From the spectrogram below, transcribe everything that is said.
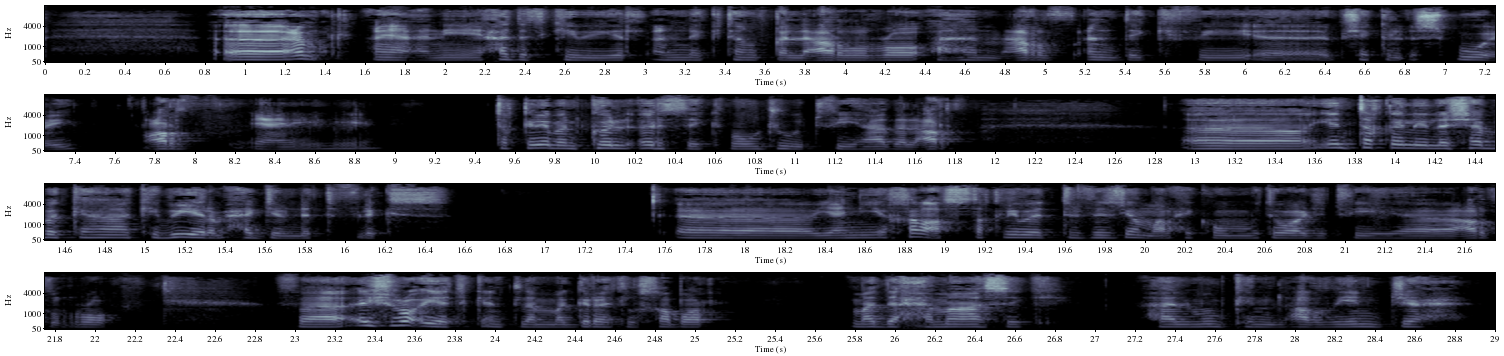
آه عمر يعني حدث كبير أنك تنقل عرض ال Raw أهم عرض عندك في آه بشكل أسبوعي. عرض يعني تقريبا كل إرثك موجود في هذا العرض. آه ينتقل إلى شبكة كبيرة بحجم نتفليكس. آه يعني خلاص تقريبا التلفزيون ما راح يكون متواجد فيه آه عرض ال Raw. فإيش رؤيتك أنت لما قريت الخبر؟ مدى حماسك؟ هل ممكن العرض ينجح؟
